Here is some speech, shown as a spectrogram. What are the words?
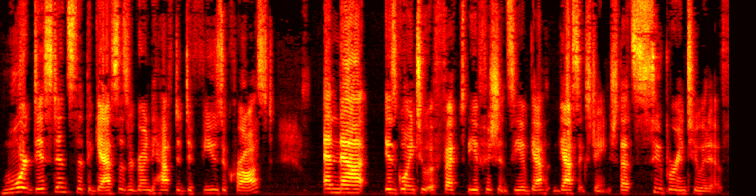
more distance that the gases are going to have to diffuse across, and that is going to affect the efficiency of gas, gas exchange. That's super intuitive.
